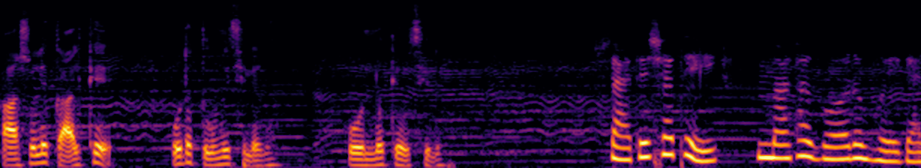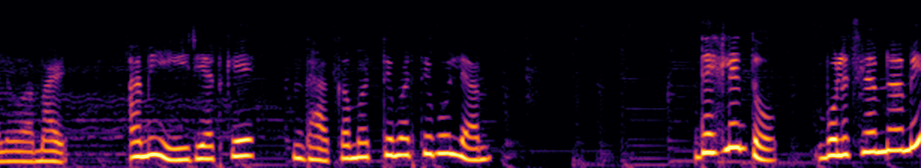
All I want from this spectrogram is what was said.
আসলে কালকে ওটা তুমি ছিলে না, অন্য কেউ ছিল। সাথে সাথেই মাথা গরম হয়ে গেল আমার। আমি রিয়াদকে ধাক্কা মারতে মারতে বললাম, দেখলেন তো, বলেছিলাম না আমি?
